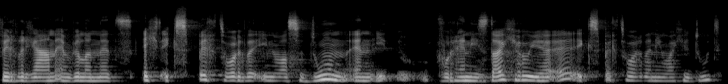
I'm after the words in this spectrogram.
verder gaan en willen net echt expert worden in wat ze doen. En voor hen is dat groeien, hè? expert worden in wat je doet.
